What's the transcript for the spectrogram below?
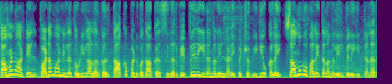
தமிழ்நாட்டில் வடமாநில தொழிலாளர்கள் தாக்கப்படுவதாக சிலர் வெவ்வேறு இடங்களில் நடைபெற்ற வீடியோக்களை சமூக வலைதளங்களில் வெளியிட்டனர்.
